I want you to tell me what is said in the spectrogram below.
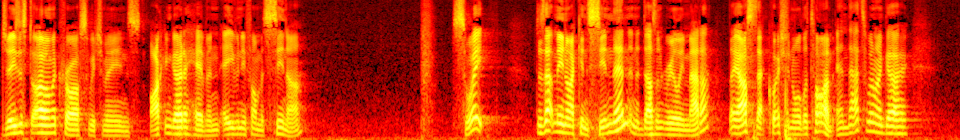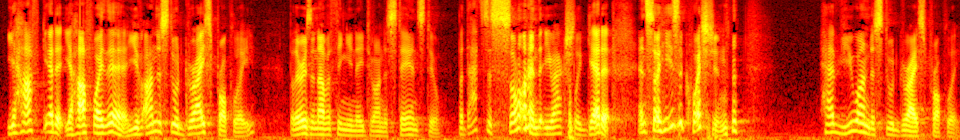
Jesus died on the cross, which means I can go to heaven even if I'm a sinner. Sweet. Does that mean I can sin then and it doesn't really matter? They ask that question all the time. And that's when I go, you half get it. You're halfway there. You've understood grace properly, but there is another thing you need to understand still. But that's a sign that you actually get it. And so here's the question Have you understood grace properly?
